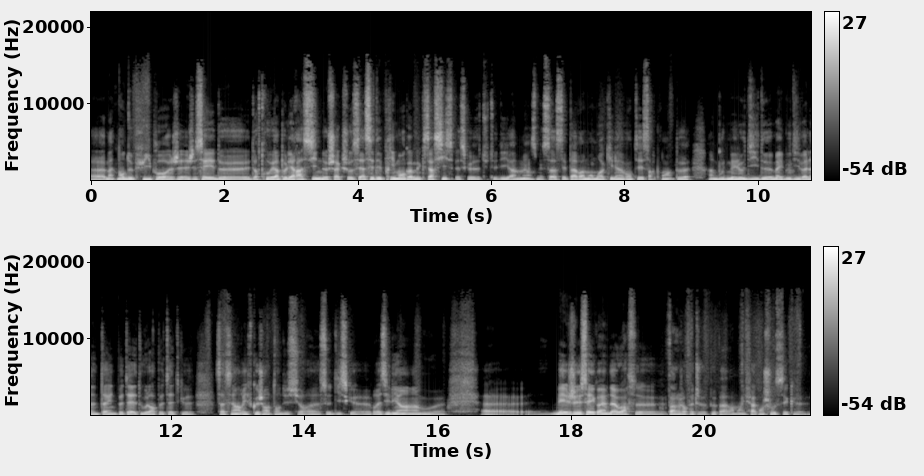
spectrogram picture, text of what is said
Euh, maintenant, depuis, pour j'essaye de, de, retrouver un peu les racines de chaque chose. C'est assez déprimant comme exercice parce que tu te dis ah mince, mais ça c'est pas vraiment moi qui l'ai inventé. Ça reprend un peu un bout de mélodie de My Bloody Valentine peut-être, ou alors peut-être que ça c'est un riff que j'ai entendu sur ce disque brésilien. Hein, ou mais j'essaye quand même d'avoir ce. Enfin, en fait, je peux pas vraiment y faire grand chose. C'est que euh,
